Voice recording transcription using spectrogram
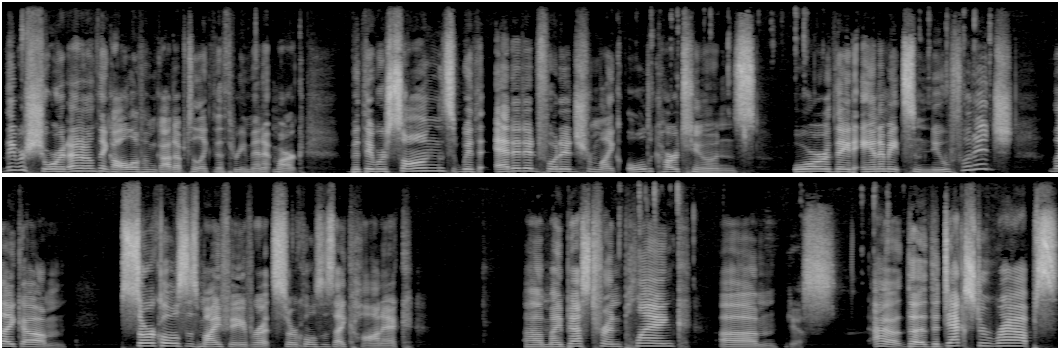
they were short. I don't think all of them got up to like the three minute mark, but they were songs with edited footage from like old cartoons, or they'd animate some new footage. Like um, Circles is my favorite. Circles is iconic. Uh, my best friend Plank. Um, Yes. uh, the the Dexter raps.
